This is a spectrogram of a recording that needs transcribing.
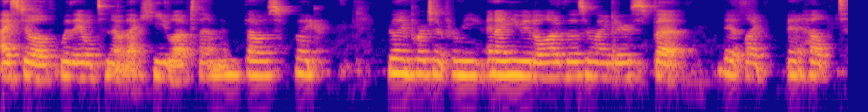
I still was able to know that He loved them, and that was like really important for me. And I needed a lot of those reminders, but it like it helped.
